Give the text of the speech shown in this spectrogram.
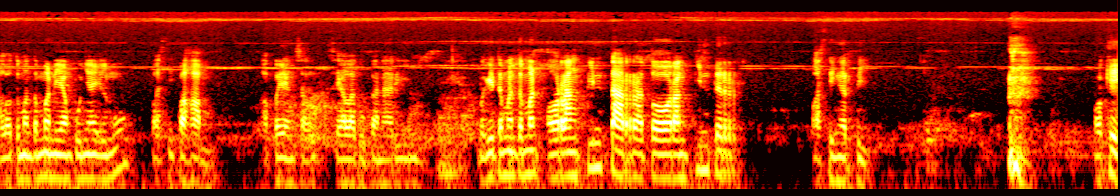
Kalau teman-teman yang punya ilmu pasti paham apa yang saya lakukan hari ini. Bagi teman-teman orang pintar atau orang pinter pasti ngerti. Oke,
